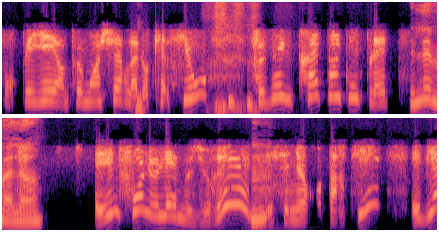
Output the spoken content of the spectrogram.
pour payer un peu moins cher la location, faisaient une traite incomplète. Les malins. Et une fois le lait mesuré, Mhm. les seigneurs repartis, eh bien,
